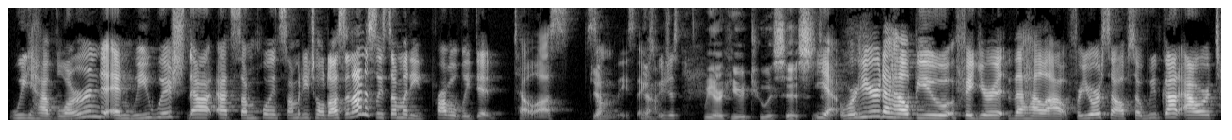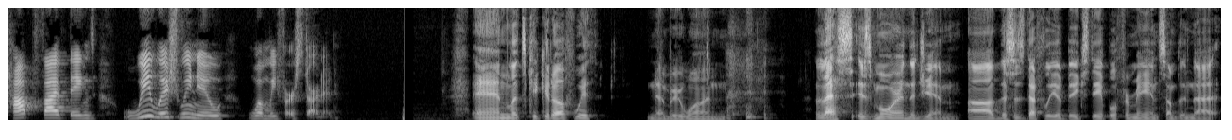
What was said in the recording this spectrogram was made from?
we have learned and we wish that at some point somebody told us and honestly somebody probably did tell us some Yeah, of these things. yeah. We just we are here to assist. yeah, we're here to help you figure it the hell out for yourself. So we've got our top 5 things we wish we knew when we first started. And let's kick it off with number one. Less is more in the gym. Uh, this is definitely a big staple for me and something that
